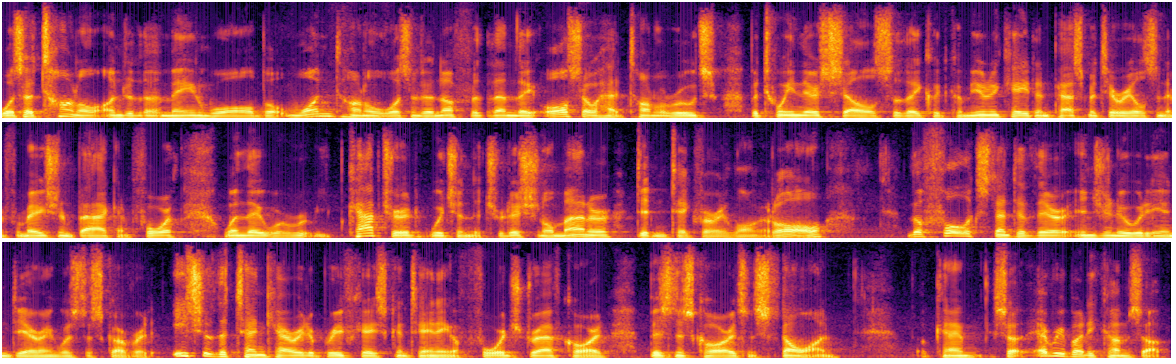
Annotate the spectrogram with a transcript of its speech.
was a tunnel under the main wall, but one tunnel wasn't enough for them. They also had tunnel routes between their cells so they could communicate and pass materials and information back and forth. When they were re- captured, which in the traditional manner didn't take very long at all, the full extent of their ingenuity and daring was discovered. Each of the 10 carried a briefcase containing a forged draft card, business cards, and so on. Okay, so everybody comes up.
